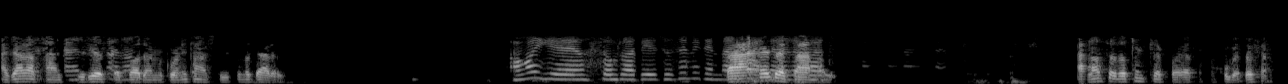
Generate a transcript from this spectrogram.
اگر از هنسفیری استفاده می‌کنید هنسفیریتون رو در آقای سهرابی اجازه میدین من بله بفرمایید. الان صداتون کفایت خوبه بفرم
